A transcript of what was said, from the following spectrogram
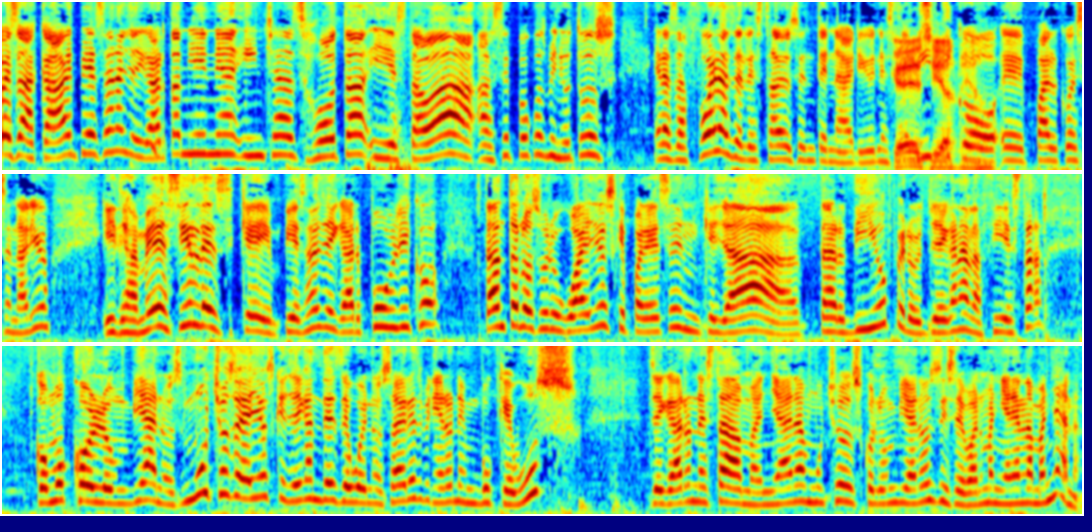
Pues acá empiezan a llegar también hinchas J y estaba hace pocos minutos en las afueras del Estadio Centenario, en este ¿Qué decían, mítico eh, palco escenario. Y déjame decirles que empiezan a llegar público, tanto los uruguayos que parecen que ya tardío, pero llegan a la fiesta, como colombianos. Muchos de ellos que llegan desde Buenos Aires vinieron en buquebús. Llegaron esta mañana muchos colombianos y se van mañana en la mañana.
